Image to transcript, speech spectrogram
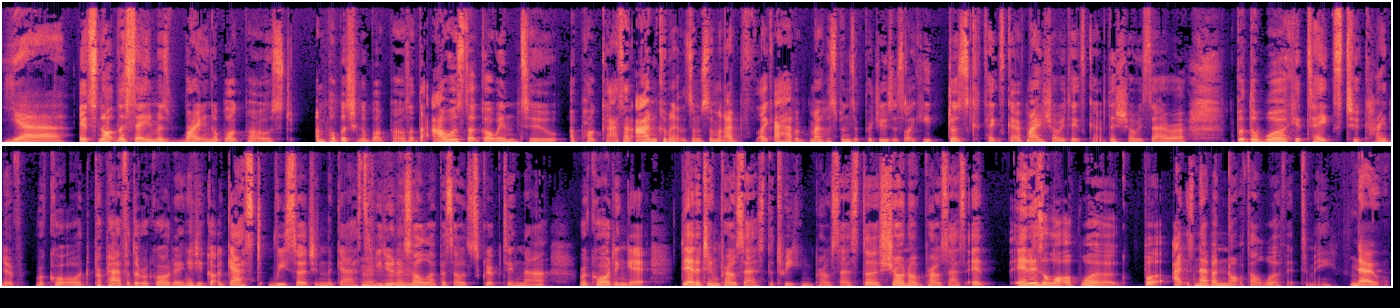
Yeah. It's not the same as writing a blog post and publishing a blog post, like the hours that go into a podcast. And I'm coming at this from someone I've like I have a, my husband's a producer, so like he does takes care of my show, he takes care of this show with Sara. But the work it takes to kind of record, prepare for the recording. If you've got a guest, researching the guest. Mm-hmm. If you're doing a mm-hmm. solo episode, scripting that, recording it, the editing process, the tweaking process, the show note process. It it is a lot of work, but it's never not felt worth it to me. No,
